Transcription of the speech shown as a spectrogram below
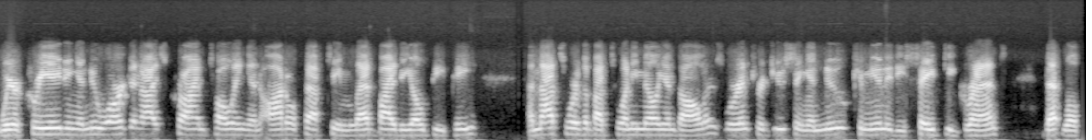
We're creating a new organized crime towing and auto theft team led by the OPP, and that's worth about $20 million. We're introducing a new community safety grant that will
